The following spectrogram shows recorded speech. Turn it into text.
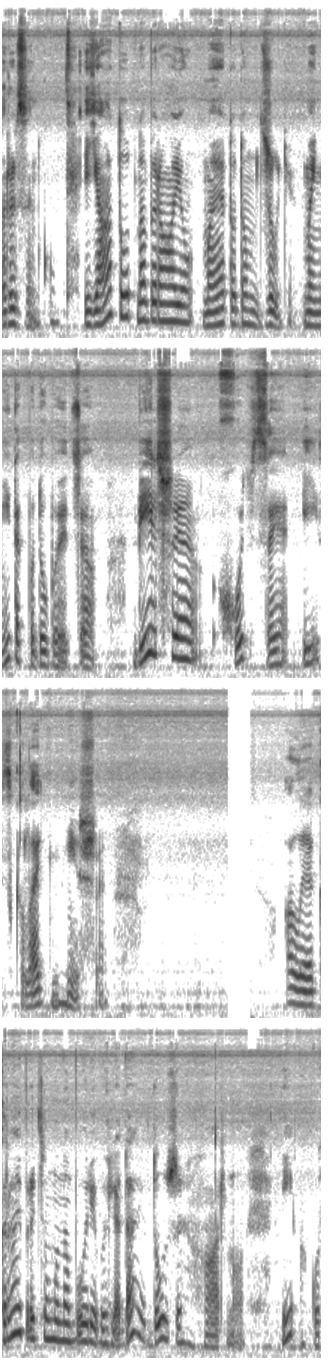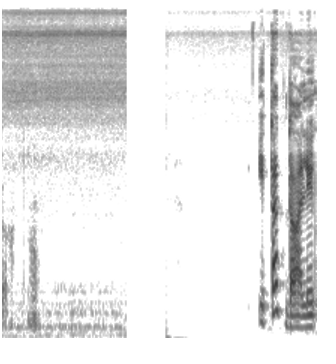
резинку. Я тут набираю методом джуді. Мені так подобається більше, хоч це і складніше. Але край при цьому наборі виглядає дуже гарно і акуратно. І так далі,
